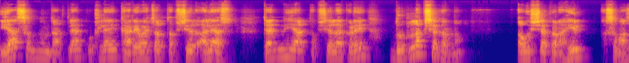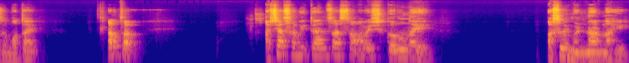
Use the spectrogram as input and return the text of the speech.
या संबंधातल्या कुठल्याही कार्यवाहीचा तपशील आल्यास त्यांनी या तपशिलाकडे दुर्लक्ष करणं आवश्यक राहील असं माझं मत आहे. अर्थात अशा समित्यांचा समावेश करू नये असं मी म्हणणार नाही.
